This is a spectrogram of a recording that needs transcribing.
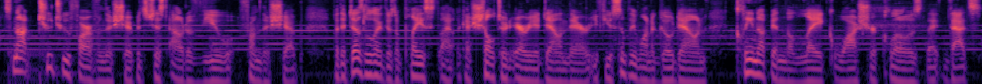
It's not too too far from the ship. It's just out of view from the ship. But it does look like there's a place like a sheltered area down there. If you simply want to go down, clean up in the lake, wash your clothes, that that's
